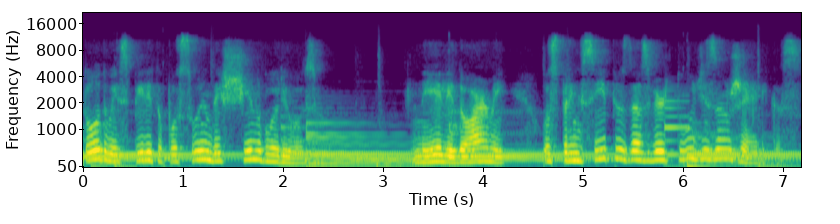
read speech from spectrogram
Todo o espírito possui um destino glorioso. Nele dormem os princípios das virtudes angélicas.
